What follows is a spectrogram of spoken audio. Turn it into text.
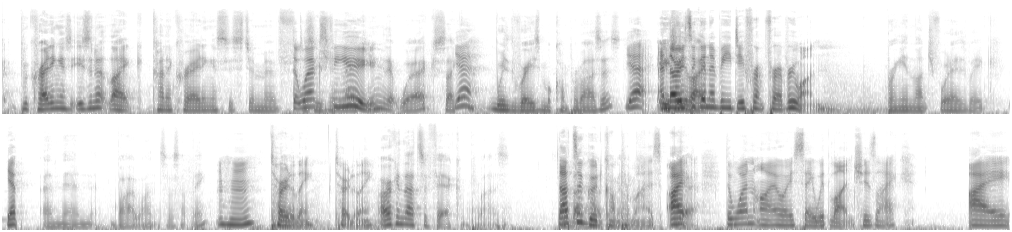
know. But creating, a, isn't it like kind of creating a system of That works for you. that works, like Yeah. with reasonable compromises. Yeah. And those are like- going to be different for everyone. Bring in lunch four days a week. Yep. And then buy once or something. Mm-hmm. Totally. Totally. I reckon that's a fair compromise. It's That's a good compromise. I Yeah. the one I always say with lunch is like I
